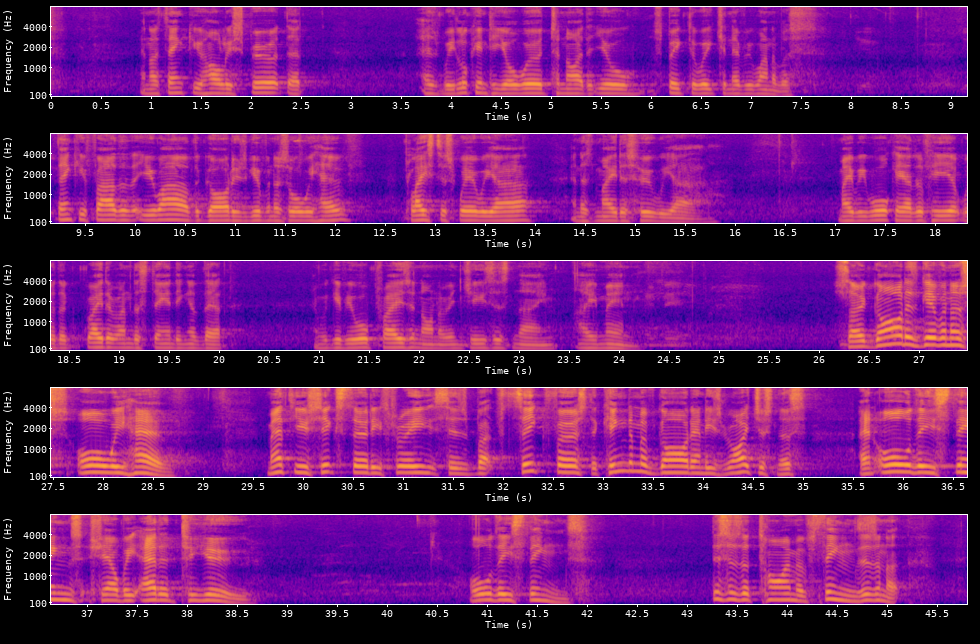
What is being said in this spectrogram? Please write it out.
And I thank you, Holy Spirit, that as we look into your word tonight that you'll speak to each and every one of us. Thank you, Father, that you are the God who's given us all we have, placed us where we are, and has made us who we are. May we walk out of here with a greater understanding of that. And we give you all praise and honour in Jesus' name. Amen. Amen. So God has given us all we have. Matthew 6:33 says, "But seek first the kingdom of God and his righteousness, and all these things shall be added to you." All these things. This is a time of things, isn't it?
